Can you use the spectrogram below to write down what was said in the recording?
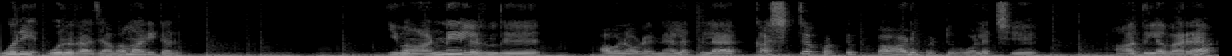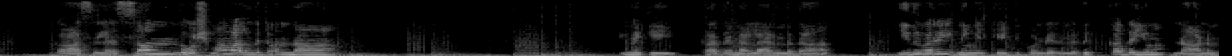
ஒரே ஒரு ராஜாவாக மாறிட்டார். இவன் அன்னையிலிருந்து அவனோட நிலத்துல கஷ்டப்பட்டு பாடுபட்டு உழைச்சு அதுல வர காசுல சந்தோஷமா வாழ்ந்துட்டு வந்தான். இன்னைக்கு கதை நல்லா இருந்ததா? இதுவரை நீங்கள் கேட்டுக்கொண்டிருந்தது கதையும் நானும்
